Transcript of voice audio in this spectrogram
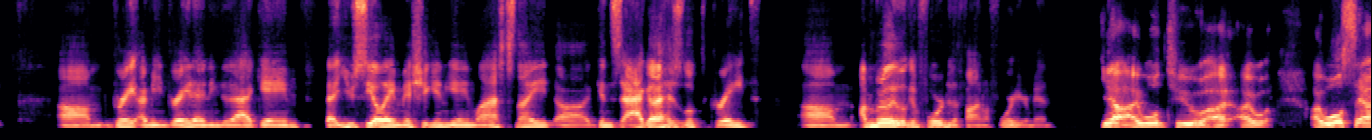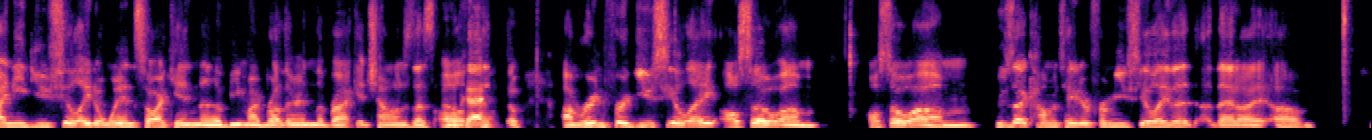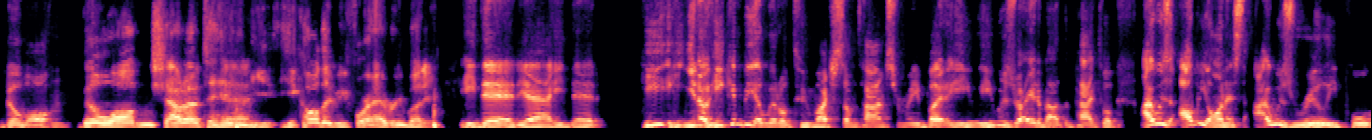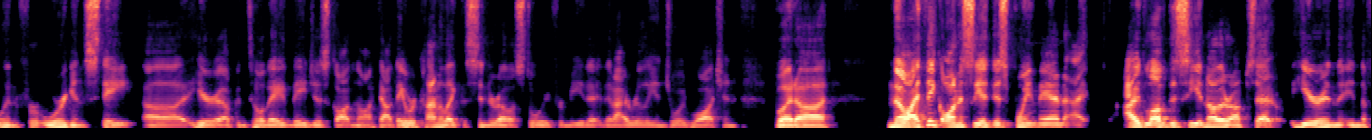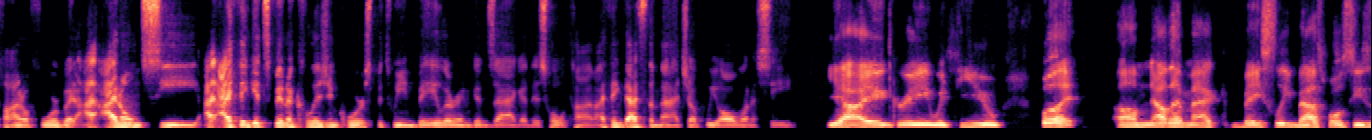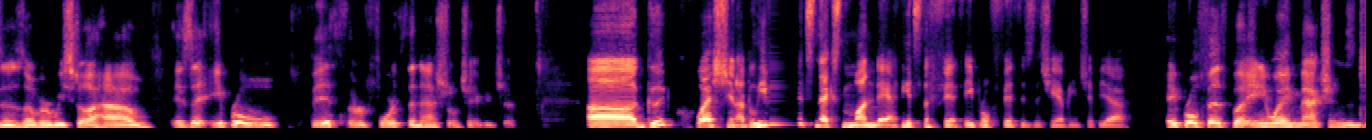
um, great, I mean, great ending to that game. That UCLA Michigan game last night. Uh, Gonzaga has looked great. Um, I'm really looking forward to the Final Four here, man. Yeah, I will too. I, I, I will say I need UCLA to win so I can uh, beat my brother in the bracket challenge. That's all. Okay. So I'm rooting for UCLA. Also, um, also, um, who's that commentator from UCLA that that I um Bill Walton. Bill Walton. Shout out to him. Yeah. He he called it before everybody. He did. Yeah, he did. He, he, you know, he can be a little too much sometimes for me, but he he was right about the Pac-12. I was, I'll be honest, I was really pulling for Oregon State uh, here up until they they just got knocked out. They were kind of like the Cinderella story for me that that I really enjoyed watching. But uh, no, I think honestly at this point, man, I, I'd love to see another upset here in the in the final four, but I, I don't see I, I, think it's been a collision course between Baylor and Gonzaga this whole time. I think that's the matchup we all want to see. Yeah, I agree with you. But um, now that Mac basically basketball season is over, we still have is it April 5th or 4th the national championship? Uh good question. I believe it's next Monday. I think it's the 5th. April 5th is the championship. Yeah. April 5th. But anyway, MACtion's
